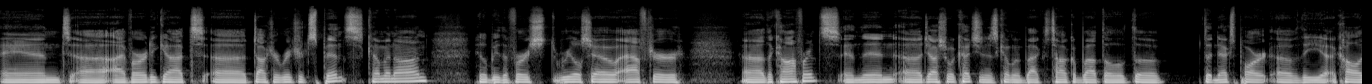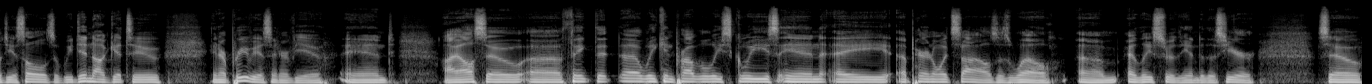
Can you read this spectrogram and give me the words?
And uh, I've already got uh, Dr. Richard Spence coming on. He'll be the first real show after uh, the conference, and then uh, Joshua Cutchin is coming back to talk about the the the next part of the ecology of souls that we did not get to in our previous interview. And I also uh, think that uh, we can probably squeeze in a, a paranoid styles as well, um, at least through the end of this year. So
